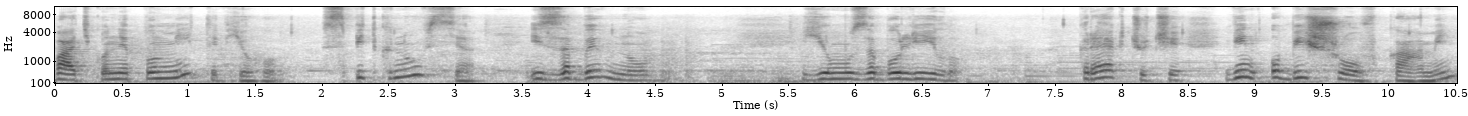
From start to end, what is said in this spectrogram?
Батько не помітив його, спіткнувся і забив ногу. Йому заболіло. Крекчучи, він обійшов камінь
